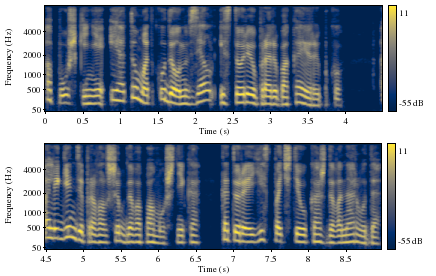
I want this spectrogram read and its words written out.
о Пушкине и о том, откуда он взял историю про рыбака и рыбку, о легенде про волшебного помощника, которая есть почти у каждого народа.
